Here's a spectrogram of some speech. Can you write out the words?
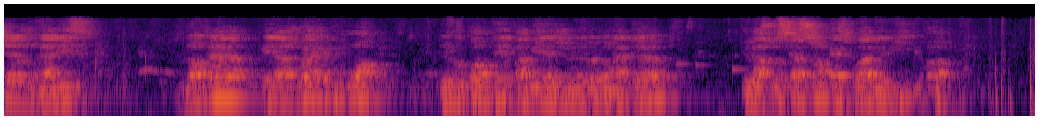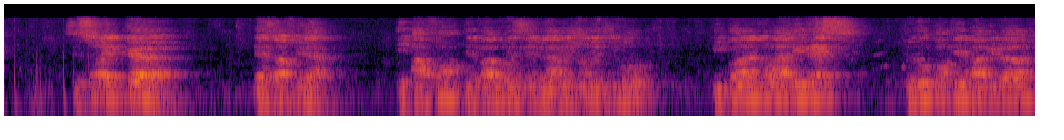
chers journalistes, l'honneur et la joie est pour moi de vous compter parmi les généreux donateurs de l'association Espoir de vie Europe. Ce sont les cœurs des orphelins et enfants défavorisés de la région de Thibault qui connaîtront la dégresse de vous compter parmi leurs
